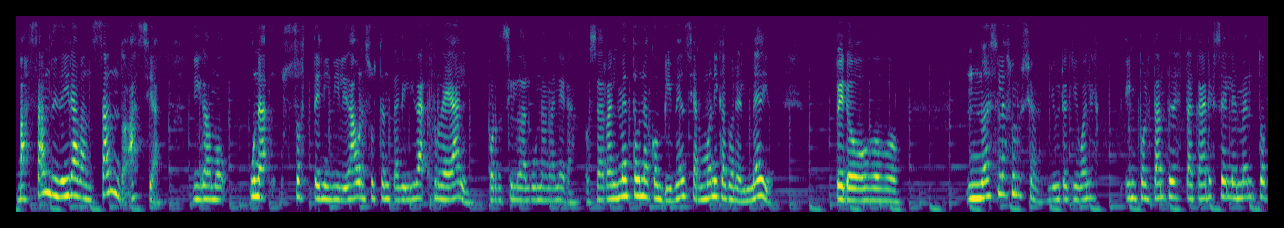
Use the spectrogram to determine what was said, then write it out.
basando y de ir avanzando hacia, digamos, una sostenibilidad, una sustentabilidad real, por decirlo de alguna manera. O sea, realmente una convivencia armónica con el medio. Pero no es la solución. Yo creo que igual es importante destacar ese elemento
